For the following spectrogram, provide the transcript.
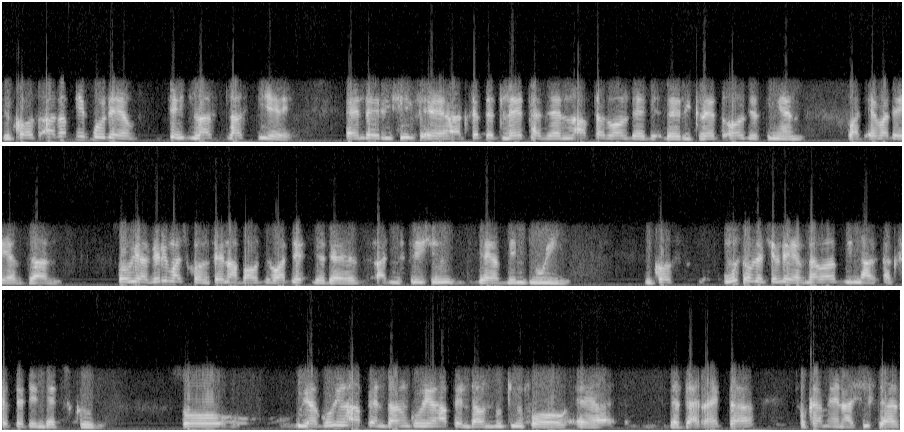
because other people they have paid last last year and they received uh, accepted letter. Then after all, they they regret all this thing and whatever they have done. So we are very much concerned about what the, the, the administration they have been doing, because most of the children have never been accepted in that school. So we are going up and down, going up and down, looking for uh, the director to come and assist us.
